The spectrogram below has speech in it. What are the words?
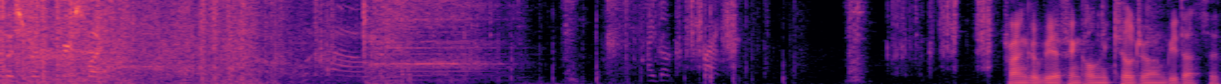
Just push for free smoke. Triangle B, I think only Killjoy and B, that's it.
